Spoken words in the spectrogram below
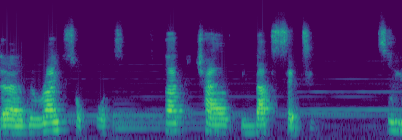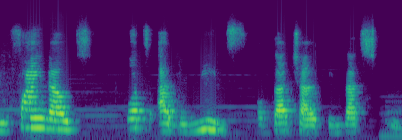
uh, the right support to that child in that setting. So you find out what are the needs of that child in that school.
